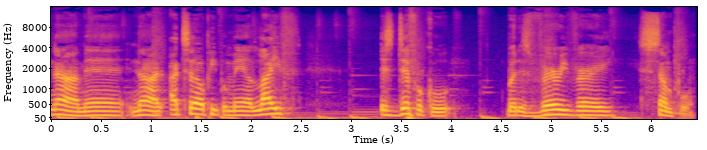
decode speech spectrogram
Nah, man. Nah, I tell people, man, life is difficult, but it's very, very simple.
